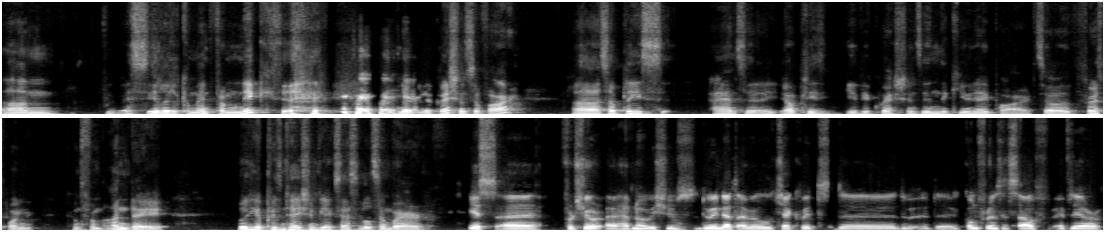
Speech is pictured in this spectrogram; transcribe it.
um, I see a little comment from Nick. no, no questions so far. Uh, so please answer, or please give your questions in the Q&A part. So the first one comes from Ande. Will your presentation be accessible somewhere? Yes, uh, for sure. I have no issues doing that. I will check with the, the, the conference itself if they are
